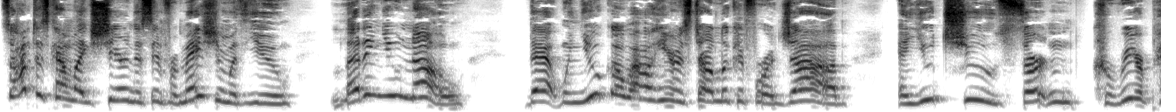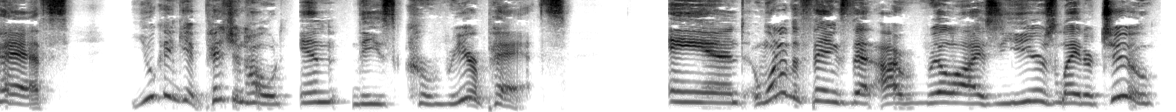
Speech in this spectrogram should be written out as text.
So I'm just kind of like sharing this information with you, letting you know that when you go out here and start looking for a job and you choose certain career paths, you can get pigeonholed in these career paths. And one of the things that I realized years later too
